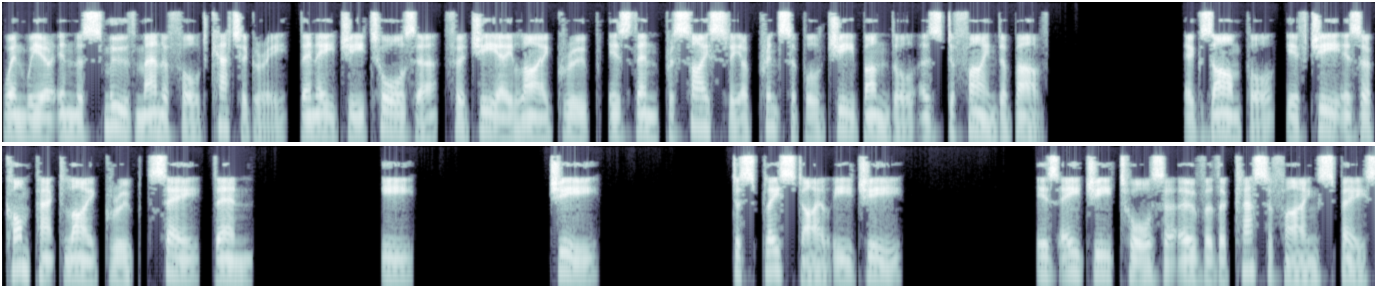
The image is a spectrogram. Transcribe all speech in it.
When we are in the smooth manifold category, then a G-torsor for GA Lie group is then precisely a principal G-bundle as defined above. Example, if G is a compact Lie group say, then E G displaystyle EG is a G-torsor over the classifying space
